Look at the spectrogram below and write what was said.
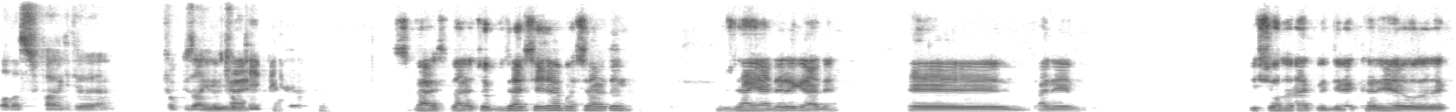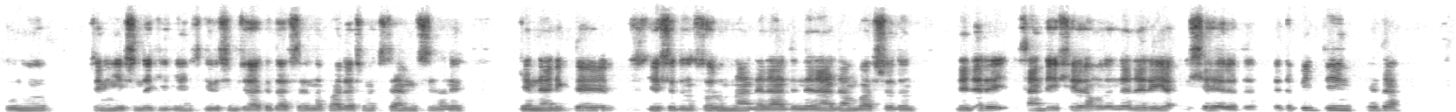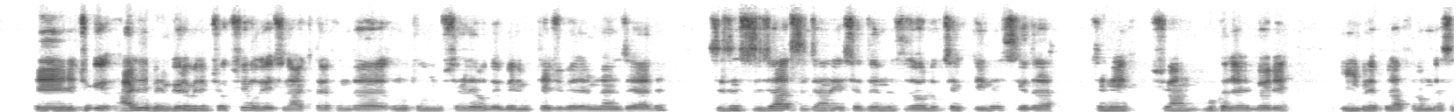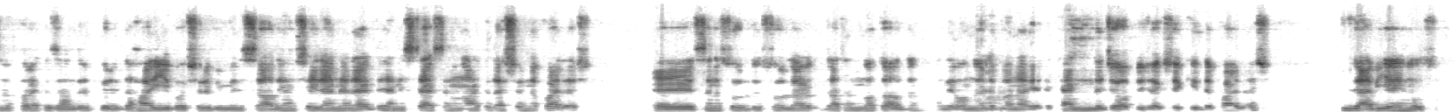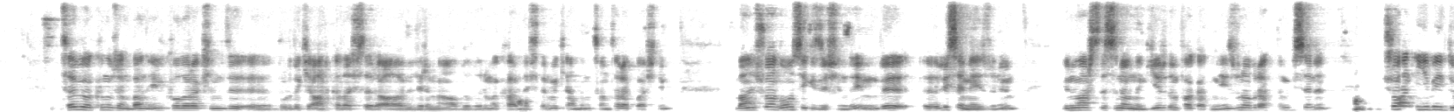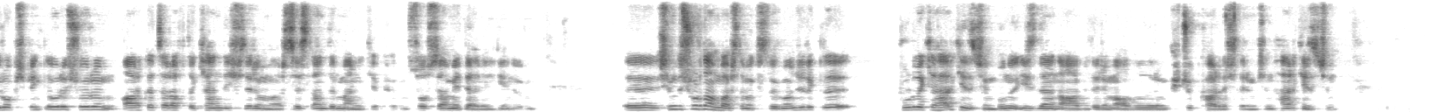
Valla süper gidiyor yani. Çok güzel gidiyor, çok keyifli gidiyor. Süper, süper. Çok güzel şeyler başardın. Güzel yerlere geldin. Ee, hani iş olarak ve direkt kariyer olarak bunu senin yaşındaki genç girişimci arkadaşlarına paylaşmak ister misin? Hani genellikle yaşadığın sorunlar nelerdi, nelerden başladın, neleri sende işe yaramadı, neleri işe yaradı ya da bildiğin ya da e, çünkü haliyle benim göremediğim çok şey oluyor için arka tarafında unutulmuş şeyler oluyor benim tecrübelerimden ziyade. Sizin sıcağı sıcağı yaşadığınız, zorluk çektiğiniz ya da seni şu an bu kadar böyle iyi bir platformda sana para kazandırıp böyle daha iyi başarabilmeni sağlayan şeyler nelerdi? Yani istersen onu arkadaşlarına paylaş. Ee, sana sorduğu sorular zaten not aldım. Hani onları da bana ya da kendin de cevaplayacak şekilde paylaş. Güzel bir yayın olsun. Tabii Akın Hocam ben ilk olarak şimdi e, buradaki arkadaşlara, abilerime, ablalarıma, kardeşlerime kendimi tanıtarak başlayayım. Ben şu an 18 yaşındayım ve e, lise mezunuyum. Üniversite sınavına girdim fakat mezuna bıraktım bir sene. Şu an eBay dropshipping ile uğraşıyorum. Arka tarafta kendi işlerim var. Seslendirmenlik yapıyorum. Sosyal medya ile ilgileniyorum. Ee, şimdi şuradan başlamak istiyorum. Öncelikle buradaki herkes için, bunu izleyen abilerim, ablalarım, küçük kardeşlerim için, herkes için.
